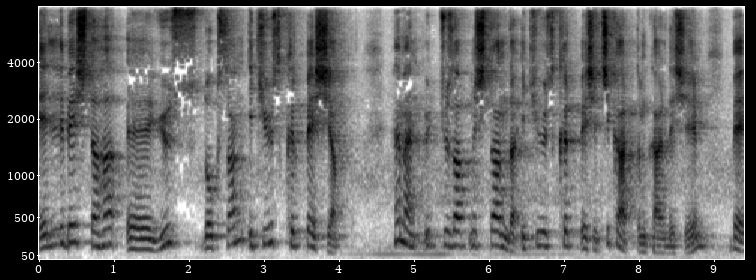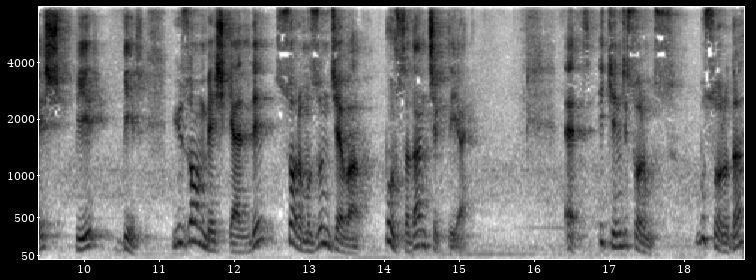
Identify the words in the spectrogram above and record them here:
55 daha e, 190 245 yaptı. Hemen 360'tan da 245'i çıkarttım kardeşim. 5, 1, 1. 115 geldi. Sorumuzun cevabı. Bursa'dan çıktı yani. Evet ikinci sorumuz. Bu soruda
